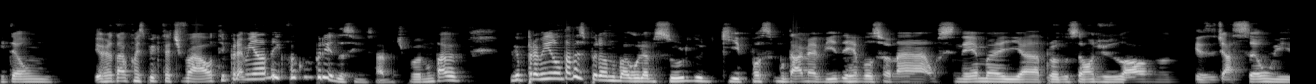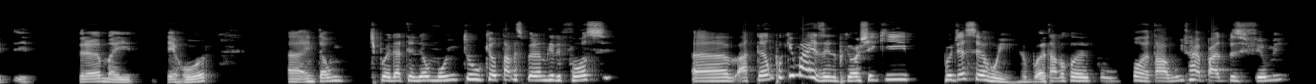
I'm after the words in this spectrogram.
Então, eu já tava com uma expectativa alta e pra mim ela meio que foi cumprida, assim, sabe? Tipo, eu não tava. Porque pra mim eu não tava esperando um bagulho absurdo que fosse mudar a minha vida e revolucionar o cinema e a produção audiovisual no quesito de ação e, e drama e terror. Ah, então, tipo, ele atendeu muito o que eu tava esperando que ele fosse. Ah, até um pouquinho mais ainda, porque eu achei que podia ser ruim. Eu, eu tava com. com- Porra, eu tava muito hypado pra esse filme.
